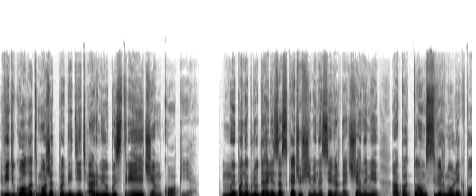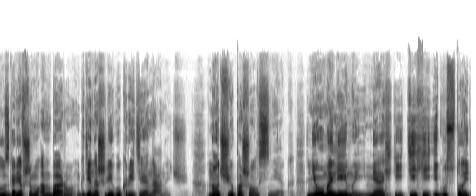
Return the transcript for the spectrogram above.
ведь голод может победить армию быстрее, чем копья. Мы понаблюдали за скачущими на север датчанами, а потом свернули к полусгоревшему амбару, где нашли укрытие на ночь. Ночью пошел снег. Неумолимый, мягкий, тихий и густой,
